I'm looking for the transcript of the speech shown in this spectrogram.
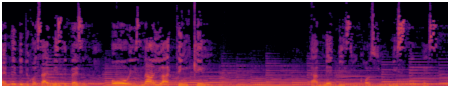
and maybe because I miss the person. Oh, it's now you are thinking that maybe it's because you miss the person.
